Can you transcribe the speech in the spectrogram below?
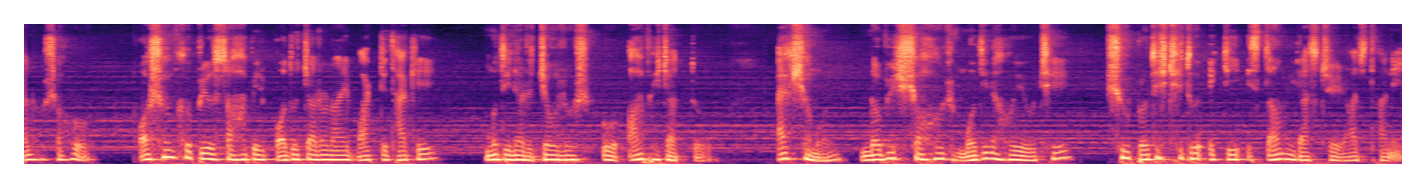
আনহু সহ অসংখ্য প্রিয় সাহাবির পদচারণায় বাড়তে থাকে মদিনার জৌলুস ও আভিজাত্য। একসময় নবীর শহর মদিনা হয়ে ওঠে সুপ্রতিষ্ঠিত একটি ইসলামী রাষ্ট্রের রাজধানী।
